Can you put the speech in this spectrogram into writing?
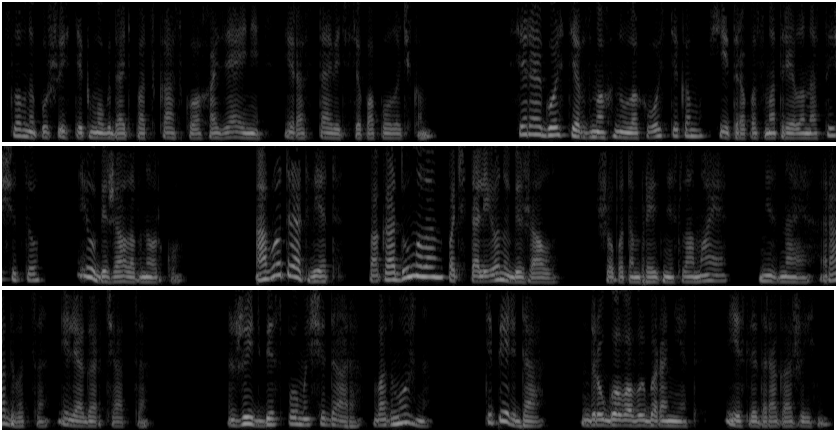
словно пушистик мог дать подсказку о хозяине и расставить все по полочкам. Серая гостья взмахнула хвостиком, хитро посмотрела на сыщицу и убежала в норку. А вот и ответ. Пока думала, почтальон убежал, шепотом произнесла Майя, не зная, радоваться или огорчаться. Жить без помощи дара возможно? Теперь да. Другого выбора нет, если дорога жизнь.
